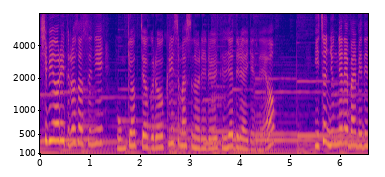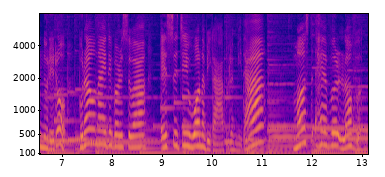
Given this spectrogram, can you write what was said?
12월에 들어섰으니 본격적으로 크리스마스 노래를 들려드려야겠네요. 2006년에 발매된 노래로 브라운 아이드 걸스와 SG 워너비가 부릅니다. Must Have Love.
